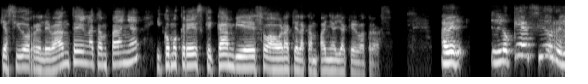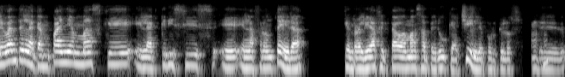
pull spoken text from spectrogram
que ha sido relevante en la campaña? ¿Y cómo crees que cambie eso ahora que la campaña ya quedó atrás? A ver, lo que ha sido relevante en la campaña más que la crisis eh, en la frontera, que en realidad afectaba más a Perú que a Chile, porque los eh,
